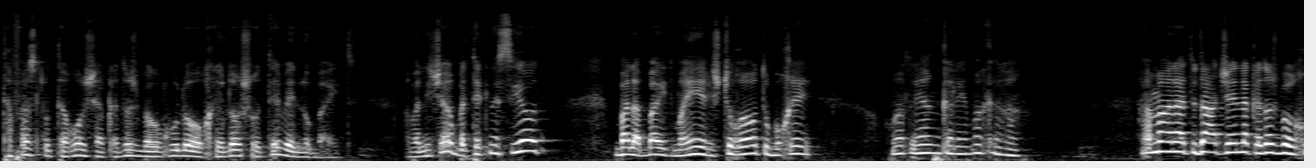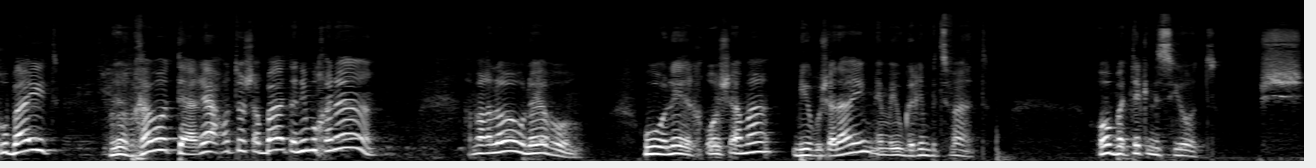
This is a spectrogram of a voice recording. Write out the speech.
תפס לו את הראש שהקדוש ברוך הוא לא אוכל, לא שותה ואין לו בית. אבל נשאר בתי כנסיות, בא לבית מהר, אשתו ראה אותו בוכה. אומרת לו, ינקלה, מה קרה? אמר לה, את יודעת שאין לקדוש ברוך הוא בית? הוא אומר, בכבוד, תארח אותו שבת, אני מוכנה. אמר, לא, הוא לא יבוא. הוא הולך או שמה, בירושלים, הם היו גרים בצפת, או בתי כנסיות. פש,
